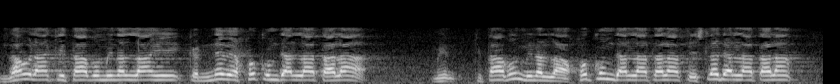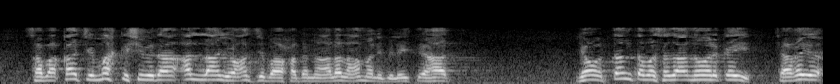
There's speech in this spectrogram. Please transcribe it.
لولا کتاب من الله کنه حکم د الله تعالی من کتاب من الله حکم د الله تعالی فیصله د الله تعالی سبقه چې مخکې شوی دا الله يعذب احدن على العمل بالاجتهاد یو تن ته سزا نور کوي چې هغه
